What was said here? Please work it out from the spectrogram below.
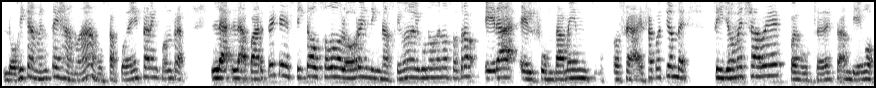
Lógicamente jamás, o sea, pueden estar en contra. La, la parte que sí causó dolor e indignación en algunos de nosotros era el fundamento. O sea, esa cuestión de si yo me chavé, pues ustedes también. O,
